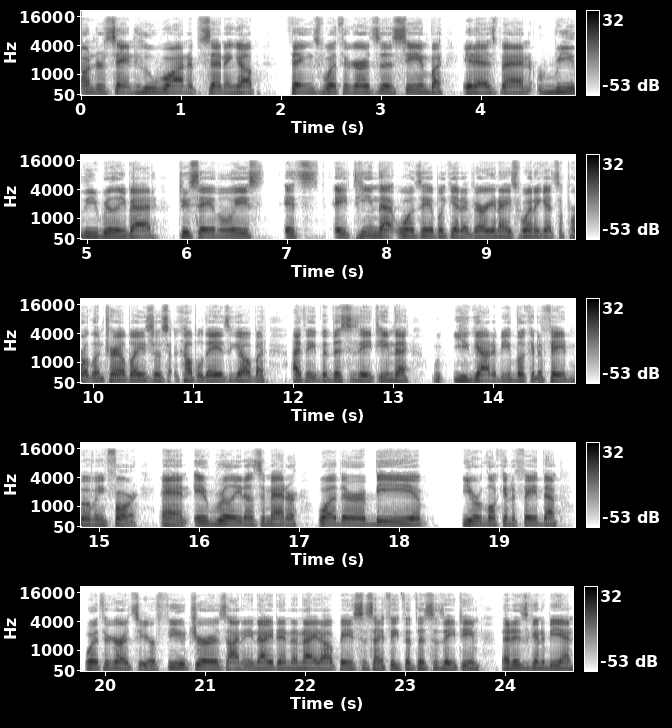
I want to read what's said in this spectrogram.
understand who wound up setting up things with regards to this team, but it has been really, really bad to say the least. It's a team that was able to get a very nice win against the Portland Trailblazers a couple days ago, but I think that this is a team that you've got to be looking to fade moving forward. And it really doesn't matter whether it be you're looking to fade them with regards to your futures on a night in and night out basis. I think that this is a team that is going to be in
